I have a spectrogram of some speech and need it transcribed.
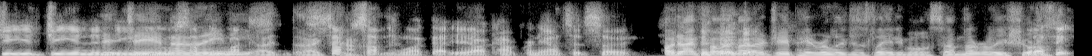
Gi- Giannini or something Giannini? like, I, I, some, something like that. Yeah, I can't pronounce it. So, I don't follow MotoGP religiously anymore, so I'm not really sure. but I think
